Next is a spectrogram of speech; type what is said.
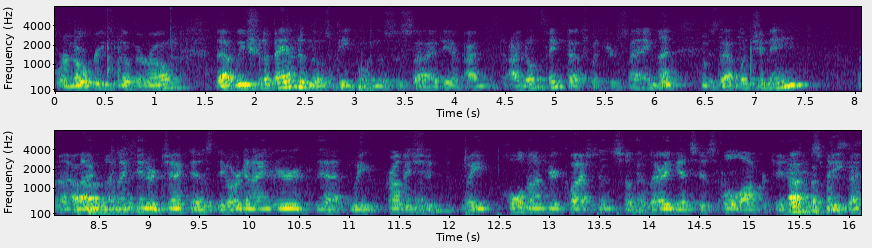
for no reason of their own, that we should abandon those people in the society. I, I don't think that's what you're saying, but is that what you mean? Uh, I'd I'd like to interject as the organizer that we probably should wait, hold on to your questions so that Larry gets his full opportunity to speak.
